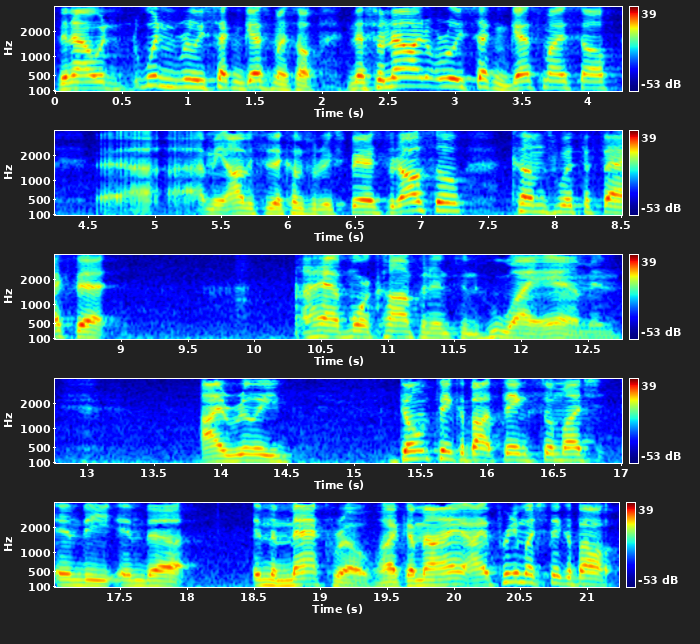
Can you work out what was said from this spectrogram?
then I would wouldn't really second guess myself. Now, so now I don't really second guess myself. Uh, I mean, obviously that comes with experience, but also comes with the fact that I have more confidence in who I am, and I really don't think about things so much in the in the in the macro. Like I mean, I, I pretty much think about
